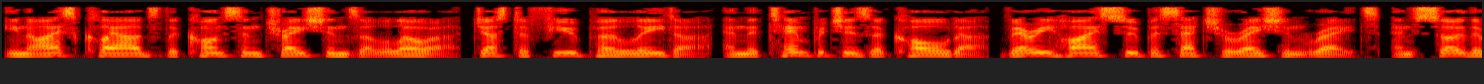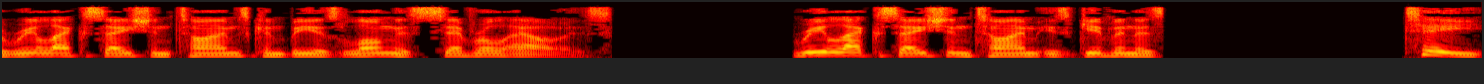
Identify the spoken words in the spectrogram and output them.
In ice clouds the concentrations are lower just a few per liter and the temperatures are colder very high supersaturation rates and so the relaxation times can be as long as several hours. Relaxation time is given as t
